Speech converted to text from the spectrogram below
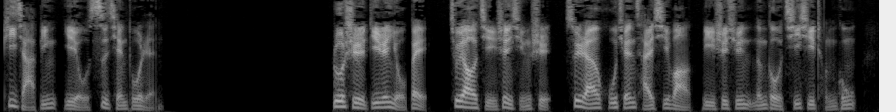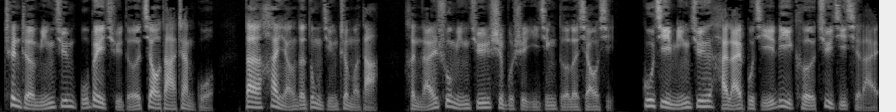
披甲兵也有四千多人。若是敌人有备，就要谨慎行事。虽然胡全才希望李世勋能够奇袭成功，趁着明军不备取得较大战果，但汉阳的动静这么大，很难说明军是不是已经得了消息。估计明军还来不及立刻聚集起来，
